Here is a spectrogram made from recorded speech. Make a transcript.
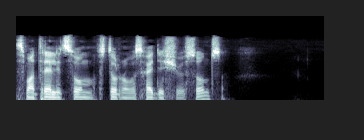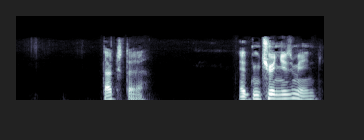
смотря лицом в сторону восходящего солнца. Так что? Это ничего не изменит.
